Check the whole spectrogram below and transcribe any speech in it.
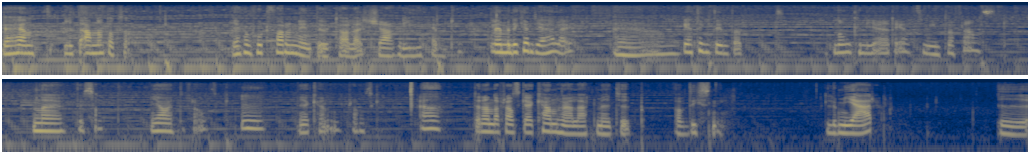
Det har hänt lite annat också. Jag kan fortfarande inte uttala Charlie Hebdo. Nej men det kan inte jag heller. Ehm, Jag tänkte inte att någon kunde göra det som inte var fransk. nej, det är sant. Jag är inte fransk. Mm. Men jag kan franska. Ja. Den enda franska jag kan har jag lärt mig typ av Disney. Lumière i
